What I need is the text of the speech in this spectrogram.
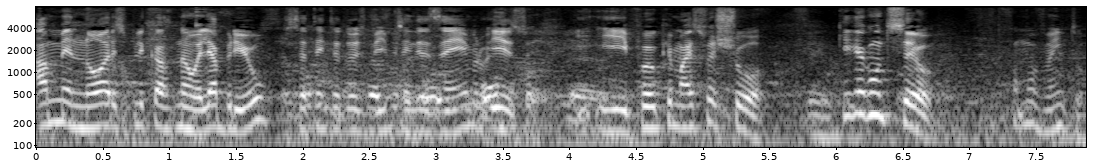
a menor explicação. Não, ele abriu 72 bips em dezembro, isso. E, e foi o que mais fechou. O que, que aconteceu? Foi um movimento.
